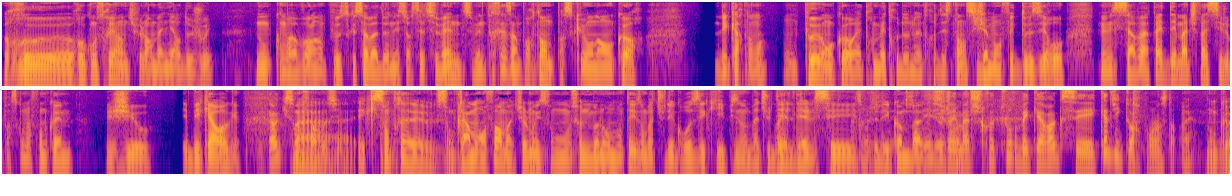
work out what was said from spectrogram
reconstruire un petit peu leur manière de jouer. Donc, on va voir un peu ce que ça va donner sur cette semaine. Une semaine très importante parce qu'on a encore des cartes en main. On peut encore être maître de notre destin. Si jamais on fait 2-0, même si ça va pas être des matchs faciles parce qu'on affronte quand même Géo et Bekarog. qui sont en forme aussi. Et qui sont, très, sont clairement en forme actuellement. Ils sont sur une bonne remontée. Ils ont battu des grosses équipes. Ils ont battu des LDLC. Ils ont fait des comebacks. Sur les matchs retour, Bekarog, c'est 4 victoires pour l'instant. donc euh,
